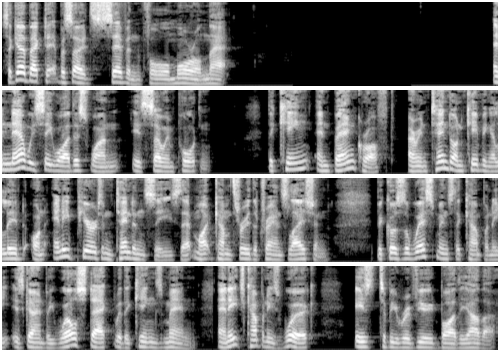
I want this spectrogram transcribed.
So go back to episode 7 for more on that. And now we see why this one is so important. The king and Bancroft are intent on keeping a lid on any Puritan tendencies that might come through the translation, because the Westminster Company is going to be well stacked with the King's men, and each company's work is to be reviewed by the other.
